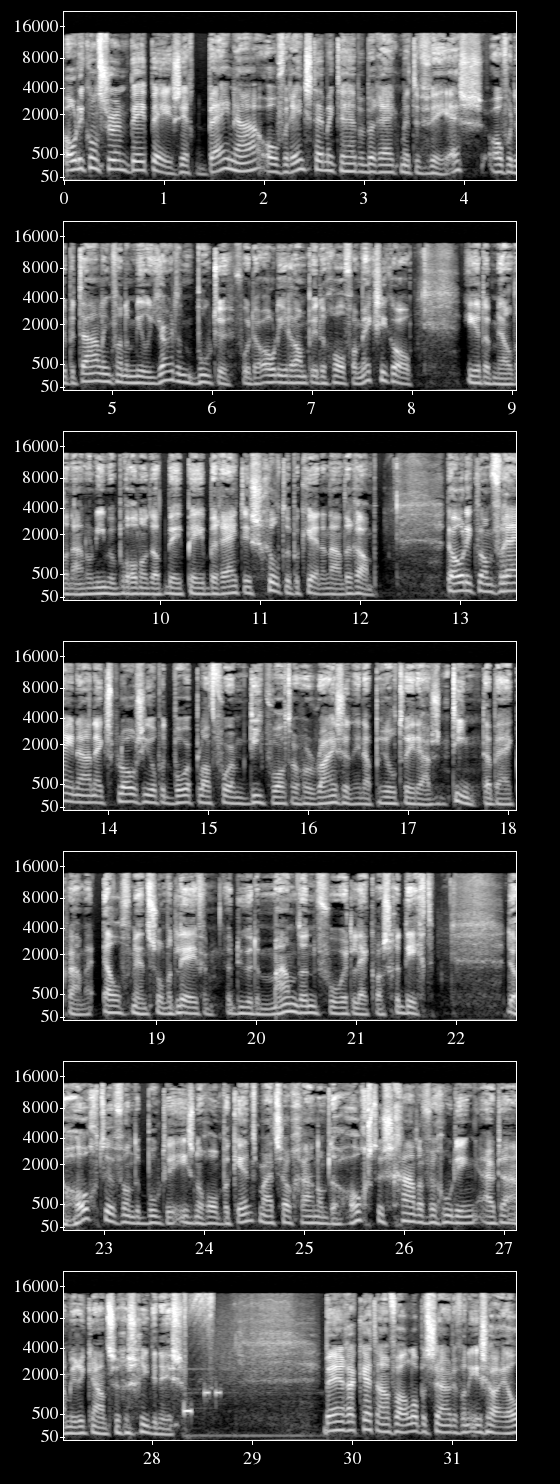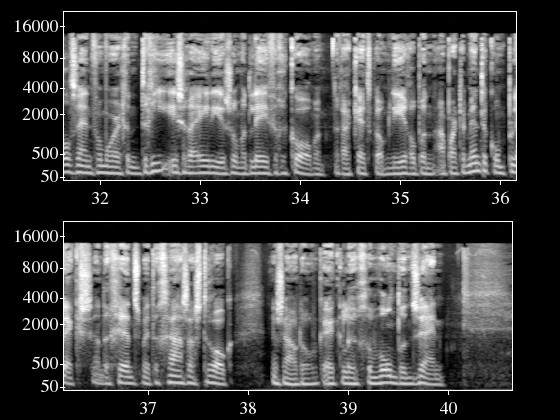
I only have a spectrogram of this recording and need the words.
Olieconcern BP zegt bijna overeenstemming te hebben bereikt met de VS over de betaling van een miljardenboete voor de olieramp in de Golf van Mexico. Eerder melden anonieme bronnen dat BP bereid is schuld te bekennen aan de ramp. De olie kwam vrij na een explosie op het boorplatform Deepwater Horizon in april 2010. Daarbij kwamen elf mensen om het leven. Het duurde maanden voor het lek was gedicht. De hoogte van de boete is nog onbekend, maar het zou gaan om de hoogste schadevergoeding uit de Amerikaanse geschiedenis. Bij een raketaanval op het zuiden van Israël zijn vanmorgen drie Israëliërs om het leven gekomen. De raket kwam neer op een appartementencomplex aan de grens met de Gazastrook. Er zouden ook enkele gewonden zijn.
